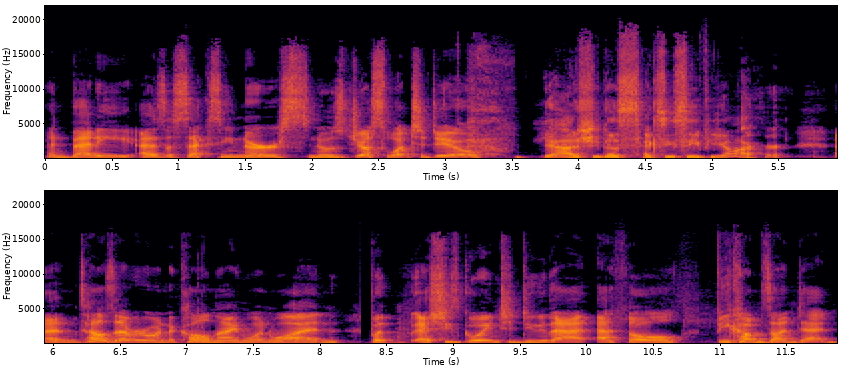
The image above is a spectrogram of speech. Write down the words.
And Betty, as a sexy nurse, knows just what to do Yeah, she does sexy CPR. and tells everyone to call 911. But as she's going to do that, Ethel becomes undead.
